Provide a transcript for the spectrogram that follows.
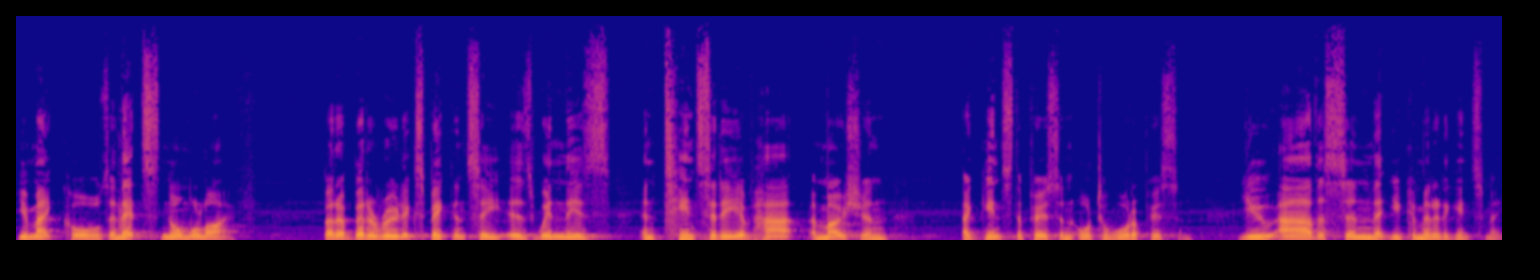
You make calls, and that's normal life. But a bitter root expectancy is when there's intensity of heart emotion against a person or toward a person. You are the sin that you committed against me.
